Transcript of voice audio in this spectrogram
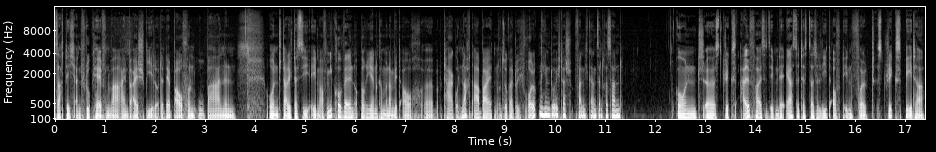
sagte ich, an Flughäfen war ein Beispiel oder der Bau von U-Bahnen. Und dadurch, dass sie eben auf Mikrowellen operieren, kann man damit auch äh, Tag und Nacht arbeiten und sogar durch Wolken hindurch. Das fand ich ganz interessant. Und äh, Strix Alpha ist jetzt eben der erste Testsatellit, auf den folgt Strix Beta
